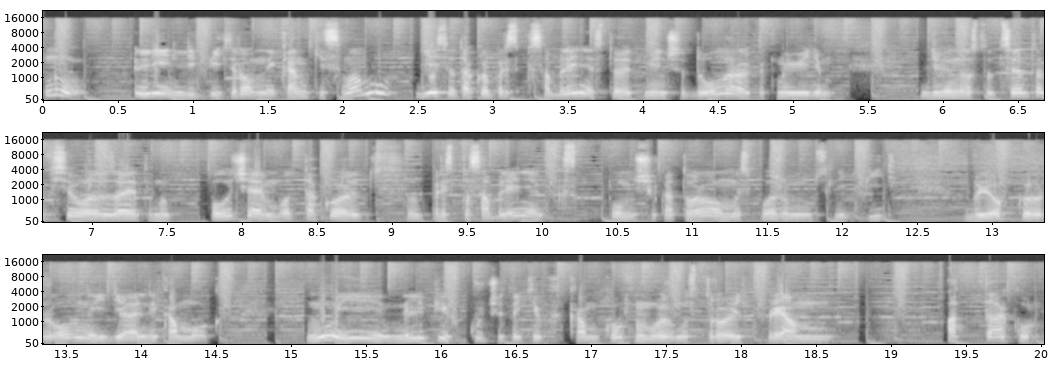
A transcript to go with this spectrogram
ну, лень лепить ровные комки самому, есть вот такое приспособление, стоит меньше доллара, как мы видим, 90 центов всего, за это мы получаем вот такое вот приспособление, с помощью которого мы сможем слепить в легкую, ровный, идеальный комок. Ну и налепив кучу таких комков, мы можем устроить прям атаку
